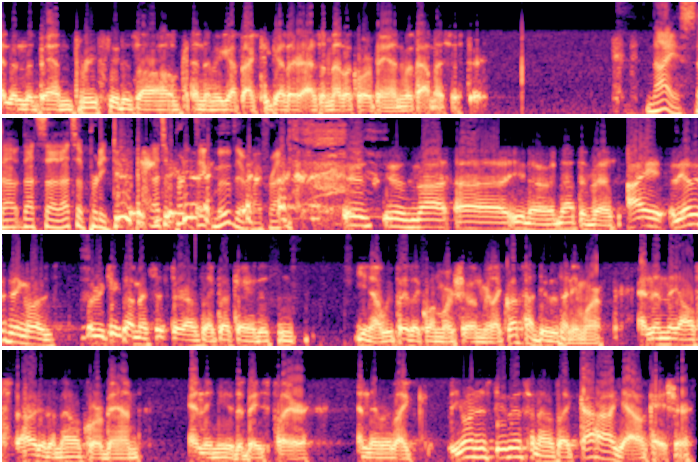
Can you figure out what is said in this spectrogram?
And then the band briefly dissolved, and then we got back together as a metalcore band without my sister. nice that, that's a that's a pretty di- that's a pretty big move there my friend it was it was not uh you know not the best. I the other thing was when we kicked out my sister, I was like, okay, this is you know we played like one more show and we are like, let's not do this anymore. And then they all started a metalcore band and they needed a bass player and they were like, do you want to just do this? And I was like, ah, yeah, okay, sure.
